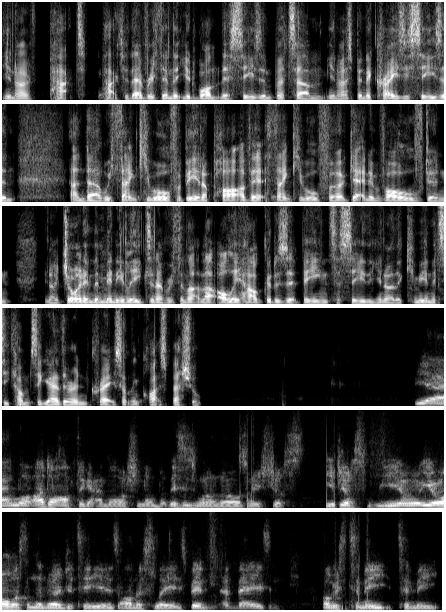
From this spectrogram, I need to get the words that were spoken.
you know, packed, packed with everything that you'd want this season. But um, you know, it's been a crazy season, and uh, we thank you all for being a part of it. Thank you all for getting involved and you know joining the mini leagues and everything like that. Ollie, how good has it been to see the you know the community come together and create something quite special? Yeah, look, I don't have to get emotional, but this is one of those where it's just you're just you're you're almost on the verge of tears. Honestly, it's been amazing. Obviously, to meet to meet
